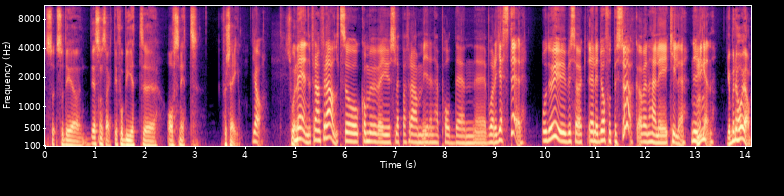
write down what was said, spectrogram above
så, så det, det som sagt, det får bli ett avsnitt för sig. Ja. Men framförallt så kommer vi ju släppa fram i den här podden eh, våra gäster. Och du har ju besökt, eller du har fått besök av en härlig kille nyligen. Ja men det har jag.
